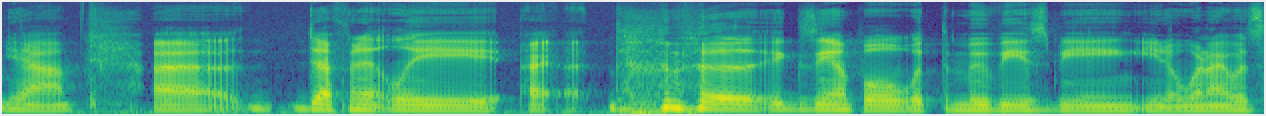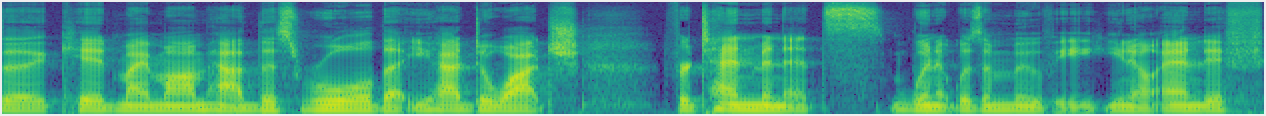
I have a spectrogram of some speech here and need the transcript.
Yeah, uh, definitely. I, the example with the movies being, you know, when I was a kid, my mom had this rule that you had to watch for 10 minutes when it was a movie, you know, and if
